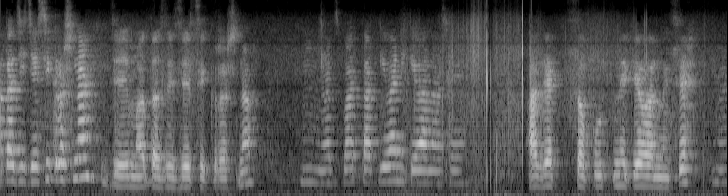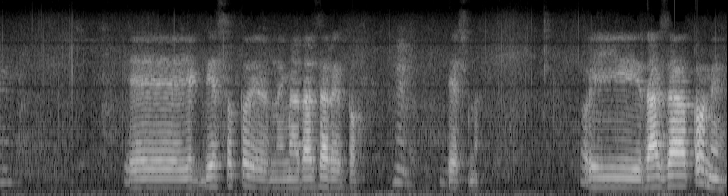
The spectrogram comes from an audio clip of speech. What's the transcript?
માતાજી જય શ્રી કૃષ્ણ. જય માતાજી જય શ્રી કૃષ્ણ. આજ વાર્તા કેવાની કહેવાના છે. આજે એક સપૂતની કહેવાની છે. કે એક દેશ હતો એમાં રાજા રહેતો દેશનો. એ રાજા હતો ને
